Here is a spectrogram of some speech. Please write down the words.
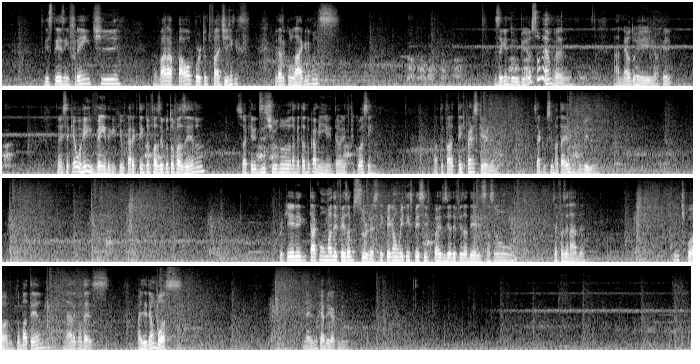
Tristeza em frente. Varapau, portanto fadiga. Cuidado com lágrimas. Zegnub. Eu sou mesmo, velho. Anel do Rei, ok. Então esse aqui é o Rei Vendrick, o cara que tentou fazer o que eu tô fazendo, só que ele desistiu no- na metade do caminho, então ele ficou assim. Ó, te fala, tente perna esquerda. Será que eu consigo matar ele? Duvido. Porque ele tá com uma defesa absurda, você tem que pegar um item específico pra reduzir a defesa dele, senão você não consegue fazer nada. E tipo, ó, tô batendo, nada acontece. Mas ele é um boss. É, ele não quer brigar comigo.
